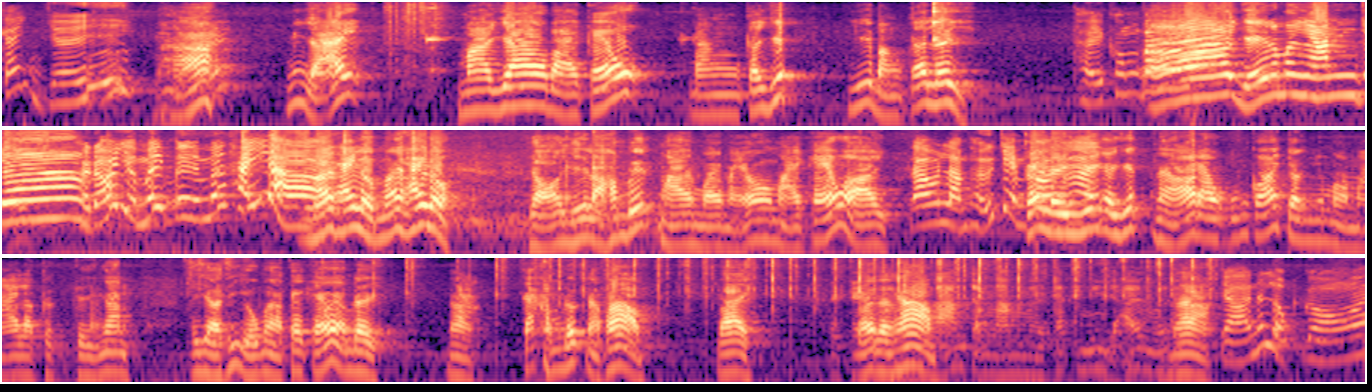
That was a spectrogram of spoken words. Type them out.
Cái gì? Hả? Miếng giải mài dao bài kéo bằng cây vít với bằng cái ly. Thiệt không ba. À, vậy nó mới nhanh chứ. Hồi đó giờ mới mới thấy à. Mới thấy luôn mới thấy luôn. Rồi vậy là không biết mài mài mẹo mài kéo rồi. Đâu làm thử cho em cái ly với cây vít nè ở đâu cũng có chân nhưng mà mài là cực kỳ nhanh bây giờ thí dụ mà cây kéo em đi. Nè cắt không đứt nè phải không? Đây. Đây thấy không? 800 năm rồi cắt miếng giải mới nè. trời nó lục rồi.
